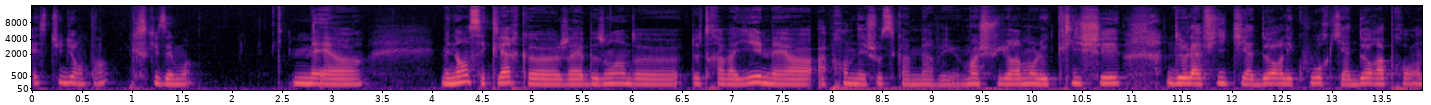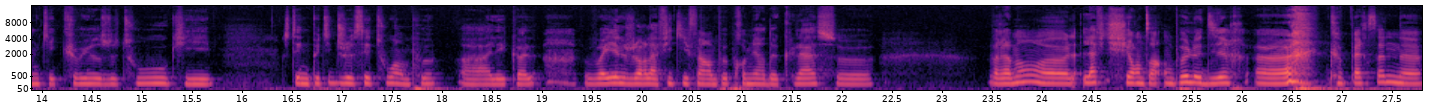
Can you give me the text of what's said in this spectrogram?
estudiantin. Excusez-moi. Mais mais non, c'est clair que j'avais besoin de, de, travailler, mais apprendre des choses, c'est quand même merveilleux. Moi, je suis vraiment le cliché de la fille qui adore les cours, qui adore apprendre, qui est curieuse de tout, qui... J'étais une petite je sais tout un peu à l'école. Vous voyez le genre la fille qui fait un peu première de classe. Euh, vraiment euh, la fille chiante, hein, on peut le dire, euh, que personne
